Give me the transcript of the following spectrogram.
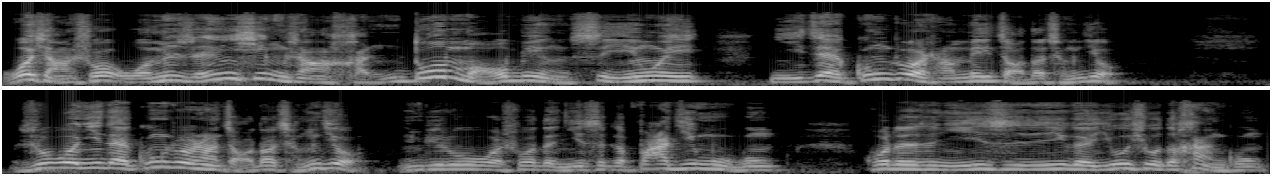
我想说，我们人性上很多毛病，是因为你在工作上没找到成就。如果你在工作上找到成就，你比如我说的，你是个八级木工，或者是你是一个优秀的焊工，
